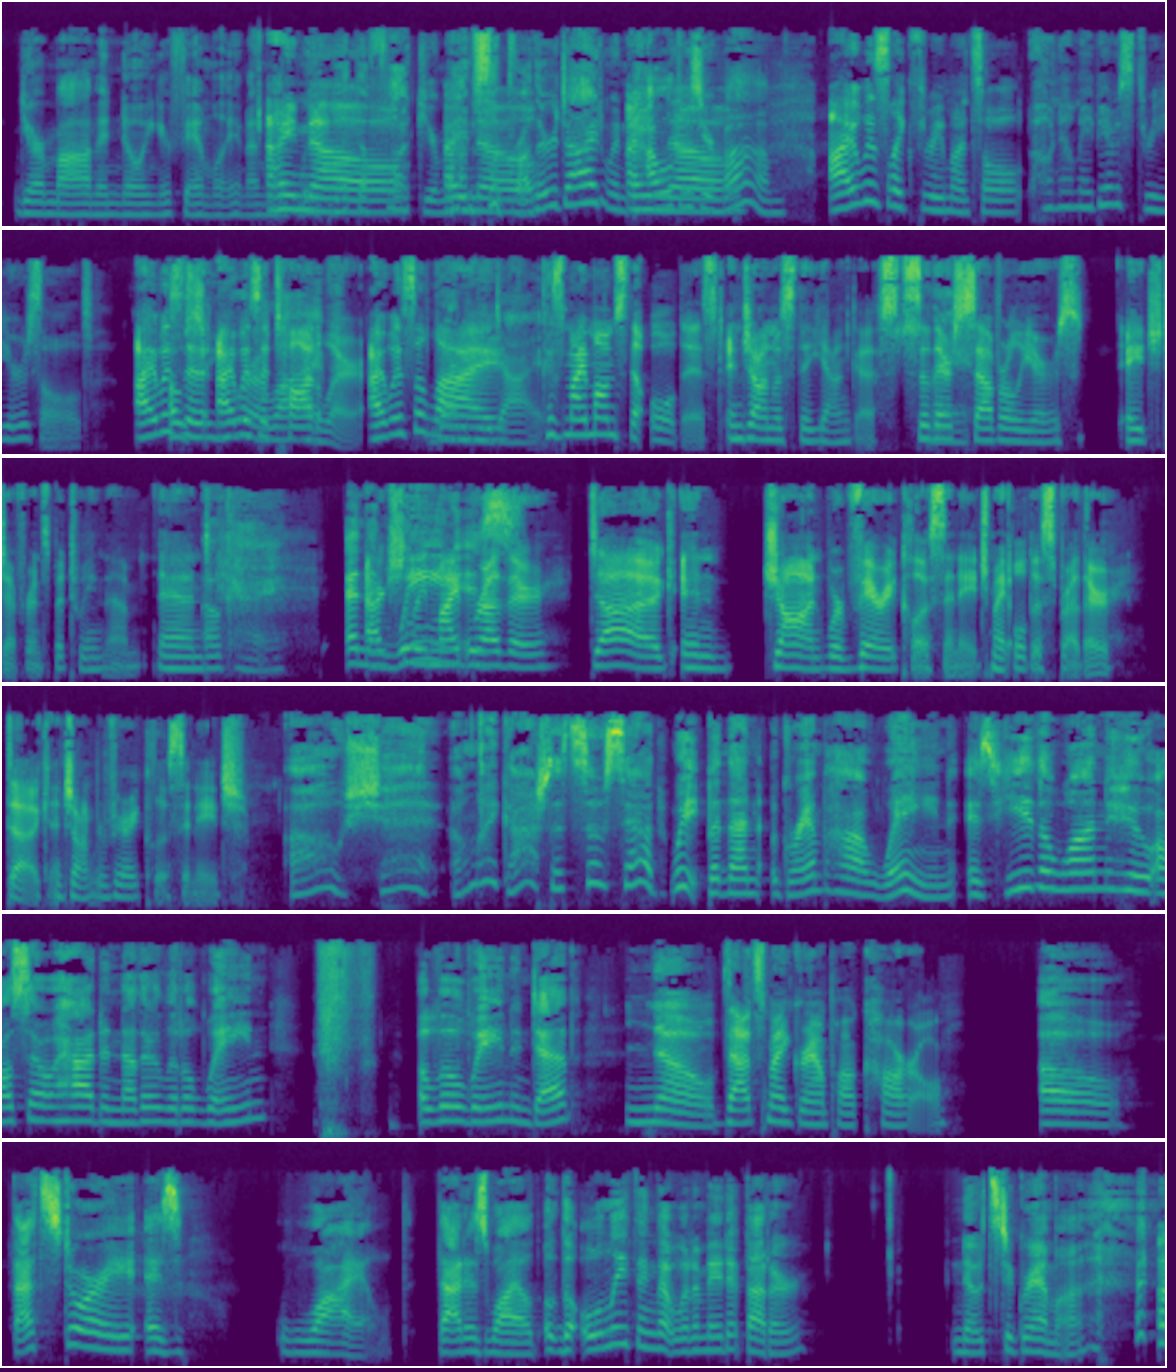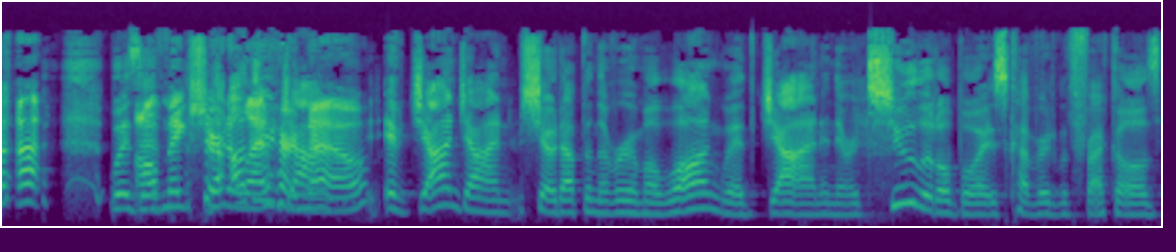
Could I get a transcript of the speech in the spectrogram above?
your mom and knowing your family and I'm like, I Wait, what know. the fuck? Your mom's know. brother died when I how old was your mom? I was like three months old. Oh no, maybe I was three years old. I was Oh, a so I was a toddler. I was alive because my mom's the oldest and John was the youngest. So there's several years age difference between them. And Okay. And actually, Wayne my is- brother Doug and John were very close in age. My oldest brother Doug and John were very close in age. Oh shit. Oh my gosh, that's so sad. Wait, but then Grandpa Wayne, is he the one who also had another little Wayne? a little Wayne and Deb? No, that's my grandpa Carl. Oh, that story is wild. That is wild. Oh, The only thing that would have made it better, notes to grandma, was I'll make sure to let her John- know. If John John showed up in the room along with John and there were two little boys covered with freckles.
